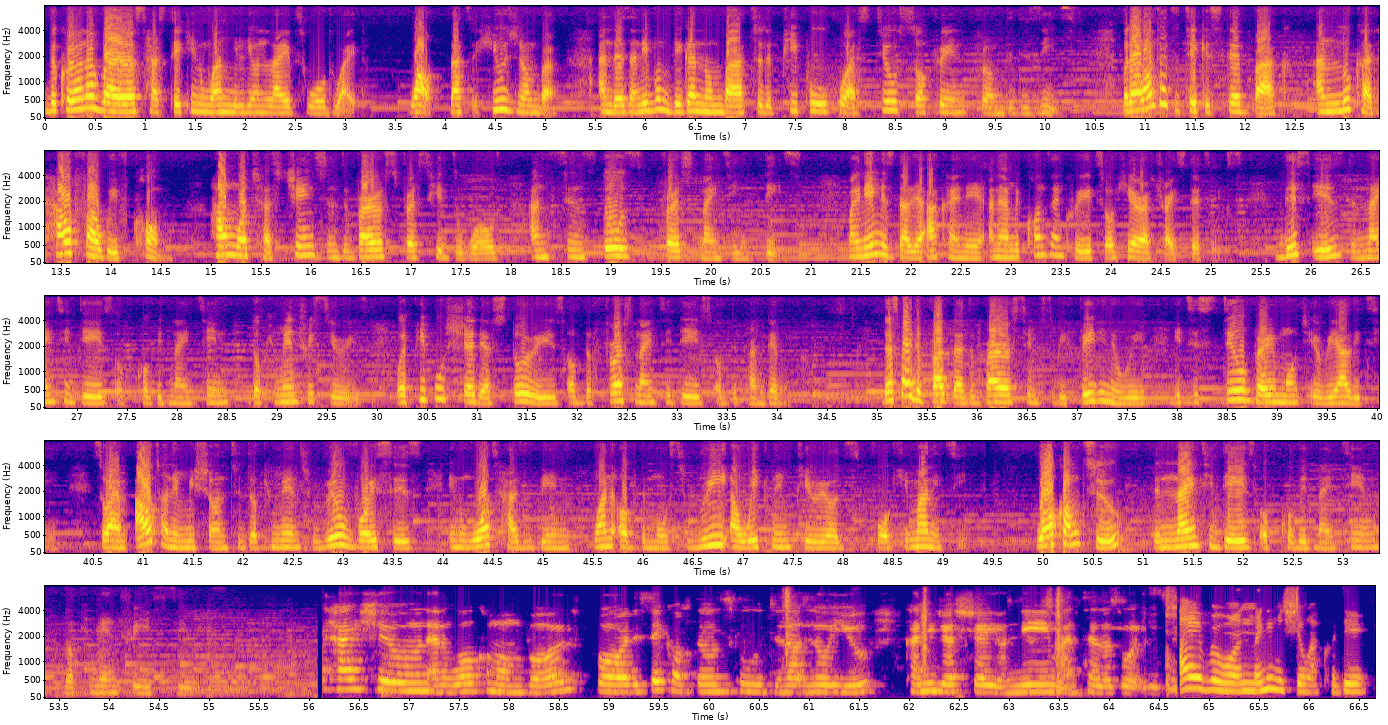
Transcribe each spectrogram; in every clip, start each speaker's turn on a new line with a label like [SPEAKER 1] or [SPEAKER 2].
[SPEAKER 1] The coronavirus has taken 1 million lives worldwide. Wow, that's a huge number. And there's an even bigger number to the people who are still suffering from the disease. But I wanted to take a step back and look at how far we've come, how much has changed since the virus first hit the world and since those first 90 days. My name is Dalia Akaine and I'm a content creator here at Tristhetics. This is the 90 Days of COVID 19 documentary series where people share their stories of the first 90 days of the pandemic. Despite the fact that the virus seems to be fading away, it is still very much a reality. So I'm out on a mission to document real voices in what has been one of the most reawakening periods for humanity. Welcome to the 90 Days of COVID 19 documentary series. Hi, Seun, and welcome on board. For the sake of those who do not know you, can you just share your name and tell us what you do?
[SPEAKER 2] Hi, everyone. My name is Seun Akode.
